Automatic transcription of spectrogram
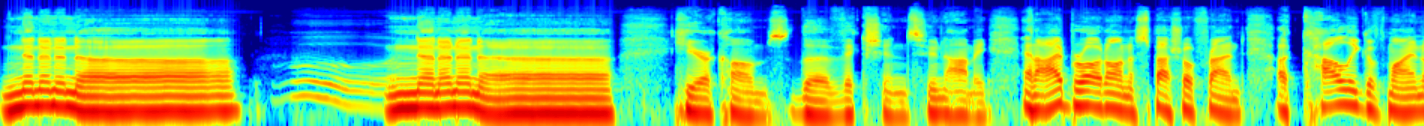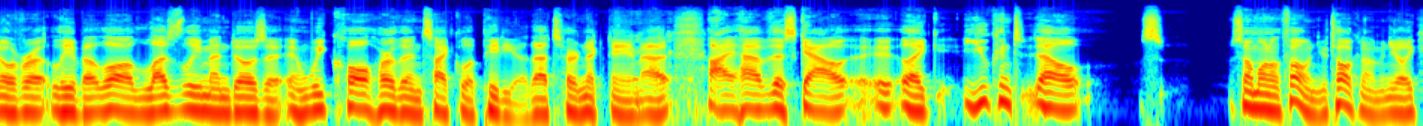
No, no, no, no. No, no, no, no. Here comes the eviction tsunami. And I brought on a special friend, a colleague of mine over at Lieb at Law, Leslie Mendoza, and we call her the encyclopedia. That's her nickname. I, I have this gal, uh, like, you can tell someone on the phone, you're talking to them, and you're like,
